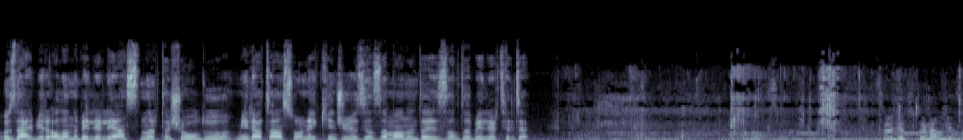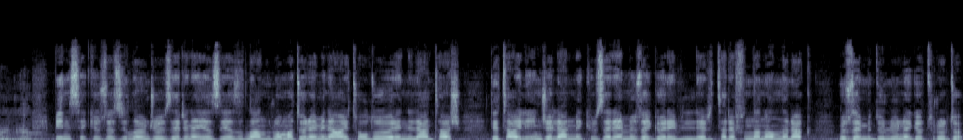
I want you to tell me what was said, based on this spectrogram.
özel bir alanı belirleyen sınır taşı olduğu, milattan sonra 2. yüzyıl zamanında yazıldığı belirtildi. Sadece tutanak mı yazar? 1800 yıl önce üzerine yazı yazılan Roma dönemine ait olduğu öğrenilen taş, detaylı incelenmek üzere müze görevlileri tarafından alınarak müze müdürlüğüne götürüldü.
